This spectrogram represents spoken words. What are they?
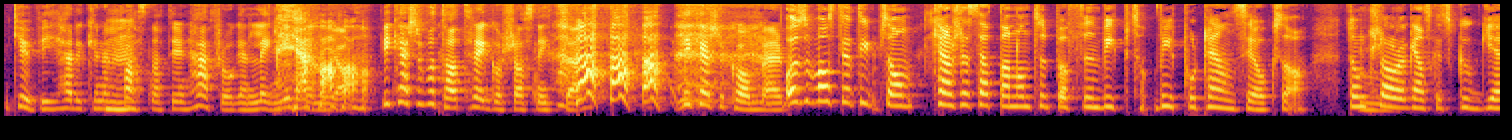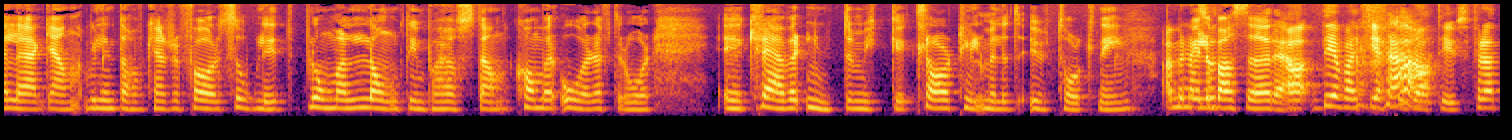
Gud, vi hade kunnat fastnat i den här frågan länge känner jag. Vi kanske får ta trädgårdsavsnitt sen. Det kanske kommer. Och så måste jag tipsa om kanske sätta någon typ av fin vipp- vipphortensia också. De klarar ganska skuggiga lägen, vill inte ha kanske för soligt, blommar långt in på hösten, kommer år efter år. Eh, kräver inte mycket, klarar till med lite uttorkning. Ja, men alltså- bara säga det? Ja, det var ett jättebra tips. För att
